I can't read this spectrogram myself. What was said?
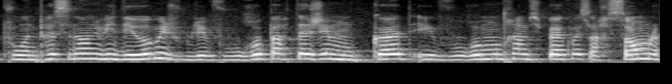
pour une précédente vidéo mais je voulais vous repartager mon code et vous remontrer un petit peu à quoi ça ressemble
